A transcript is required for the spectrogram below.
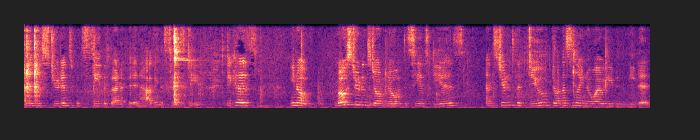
And I think students would see the benefit in having the CSD. Because, you know, most students don't know what the CSD is, and students that do don't necessarily know why we even need it.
